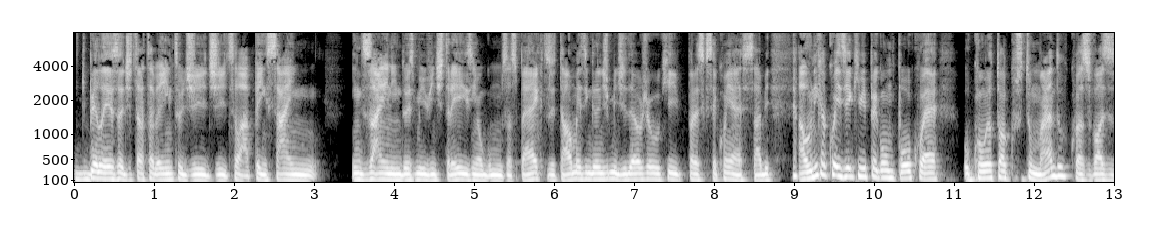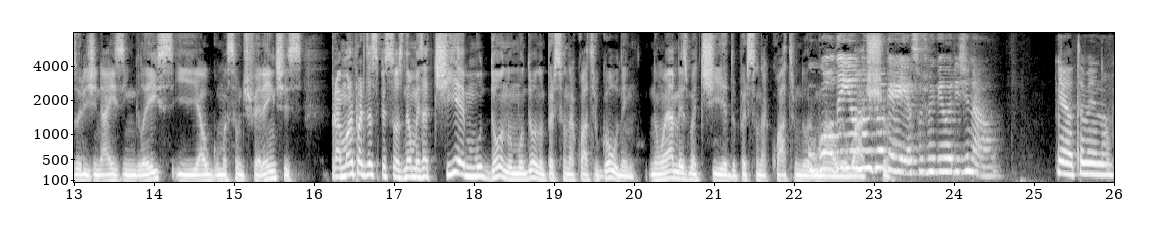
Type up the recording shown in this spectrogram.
de beleza, de tratamento, de, de sei lá, pensar em, em design em 2023 em alguns aspectos e tal, mas em grande medida é o jogo que parece que você conhece, sabe? A única coisinha que me pegou um pouco é o quão eu tô acostumado com as vozes originais em inglês e algumas são diferentes Pra maior parte das pessoas, não, mas a tia mudou, não mudou no Persona 4 Golden? Não é a mesma tia do Persona 4 normal, O Golden eu, eu não acho. joguei, eu só joguei o original. É, eu também não.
